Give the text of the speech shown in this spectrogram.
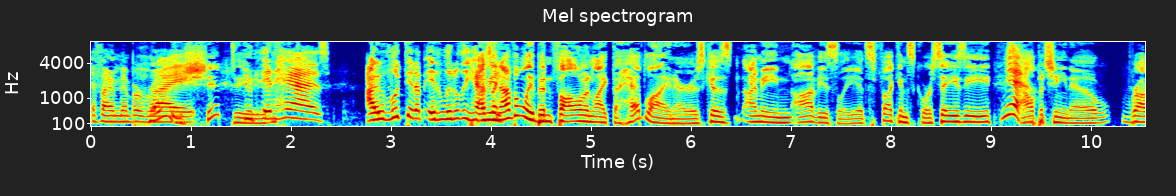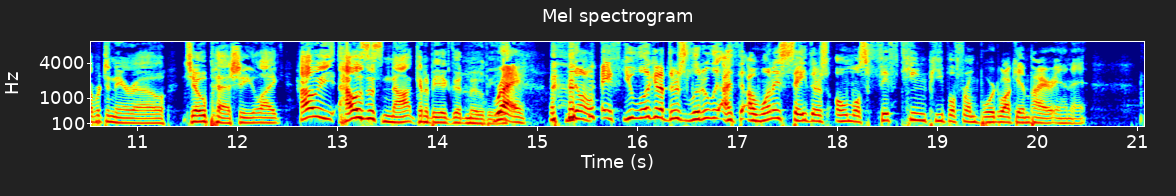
if I remember Holy right. shit, dude. It has. I looked it up. It literally has. I mean, like, I've only been following like the headliners because I mean, obviously, it's fucking Scorsese, Yeah. Al Pacino, Robert De Niro, Joe Pesci. Like, how how is this not going to be a good movie? Right. no, if you look it up, there's literally I, th- I want to say there's almost 15 people from Boardwalk Empire in it.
